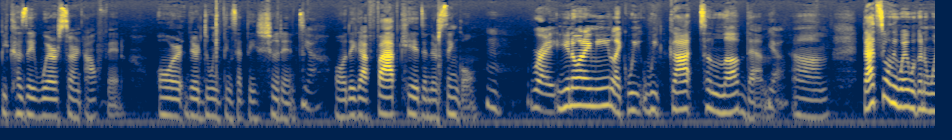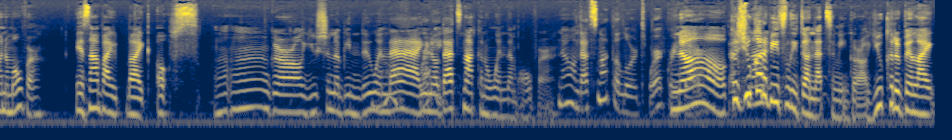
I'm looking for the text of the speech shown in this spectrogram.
because they wear a certain outfit or they're doing things that they shouldn't Yeah. or they got five kids and they're single Right. you know what i mean like we we got to love them Yeah. um that's the only way we're gonna win them over it's not by like oh mm-mm, girl you shouldn't have been doing No, that. You know that's not gonna win them over. No, that's not the Lord's work, right no because you could have easily done that to me girl. You could have been like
